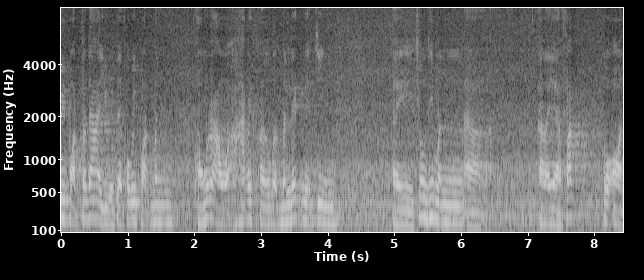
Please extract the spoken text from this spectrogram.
บิพอดก็ได้อยู่ แต่โคบิพอดมันของเราอะ harpac แบบมันเล็กเนี่ยจริงไอ้ช่วงที่มันอ่าอะไรอะฟักตัวอ่อน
